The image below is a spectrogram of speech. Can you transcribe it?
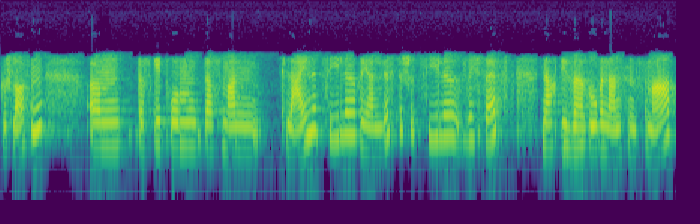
geschlossen. Ähm, das geht darum, dass man kleine Ziele, realistische Ziele sich setzt, nach dieser mhm. sogenannten SMART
